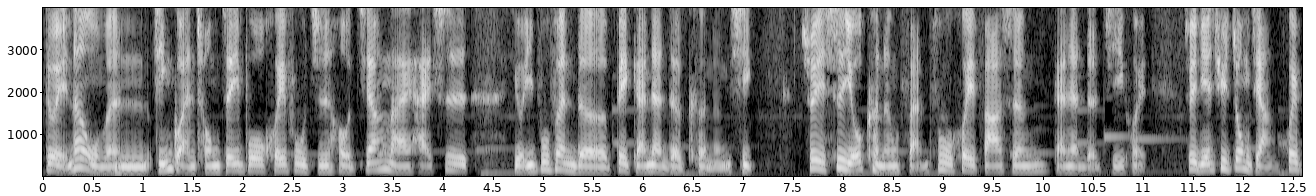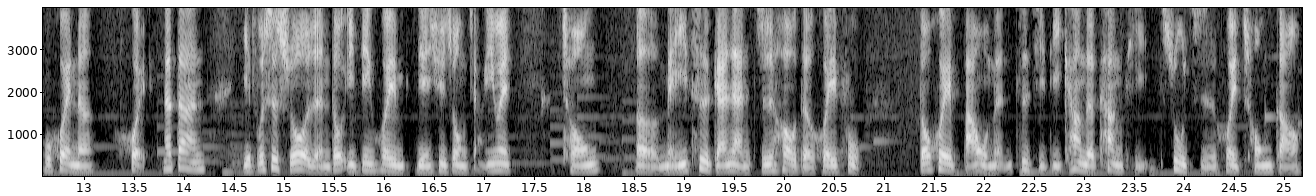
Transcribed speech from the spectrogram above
对，那我们尽管从这一波恢复之后，将来还是有一部分的被感染的可能性，所以是有可能反复会发生感染的机会。所以连续中奖会不会呢？会。那当然也不是所有人都一定会连续中奖，因为从呃每一次感染之后的恢复。都会把我们自己抵抗的抗体数值会冲高，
